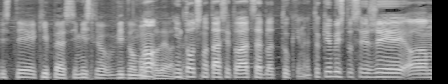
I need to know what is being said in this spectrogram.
iz te ekipe, si mislijo, vidimo, No, to delati. in točno ta situacija je bila tukaj. Ne. Tukaj v bistvu se je že um,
